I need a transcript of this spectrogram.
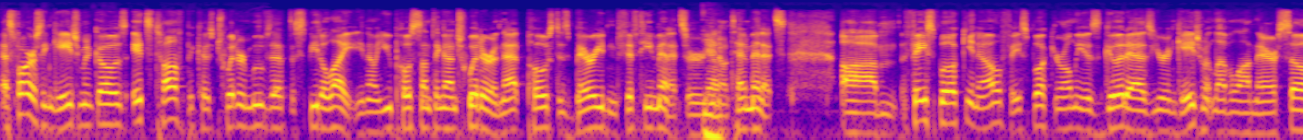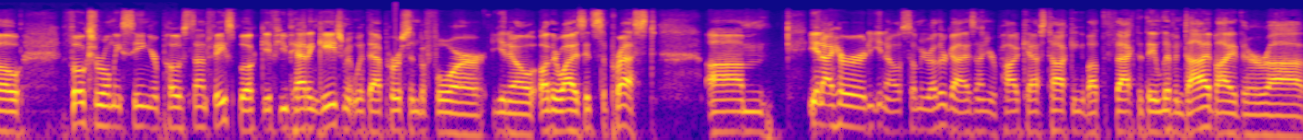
as far as engagement goes, it's tough because Twitter moves at the speed of light. You know, you post something on Twitter, and that post is buried in 15 minutes or you know 10 minutes. Um, Facebook, you know, Facebook, you're only as good as your engagement level on there. So folks are only seeing your posts on Facebook if you've had engagement with that person before. You know, otherwise it's suppressed. Um, and I heard, you know, some of your other guys on your podcast talking about the fact that they live and die by their uh,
